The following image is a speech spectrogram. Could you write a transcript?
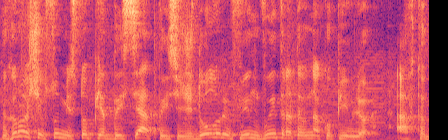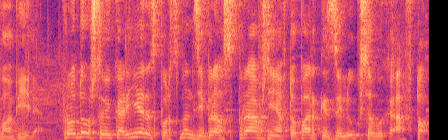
Гроші в сумі 150 тисяч доларів він витратив на купівлю автомобіля. Продовж своєї кар'єри спортсмен зібрав справжній автопарк із люксових авто.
